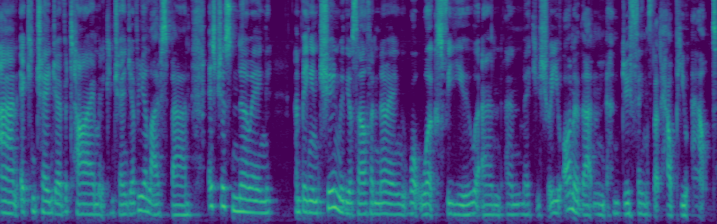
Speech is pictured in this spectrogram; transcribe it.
and it can change over time and it can change over your lifespan. It's just knowing and being in tune with yourself and knowing what works for you and and making sure you honor that and, and do things that help you out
